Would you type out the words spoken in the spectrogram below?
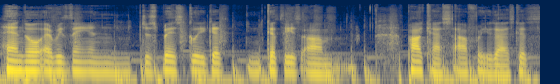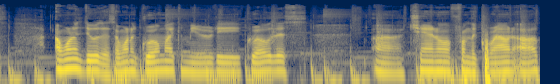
handle everything and just basically get get these um podcasts out for you guys because I want to do this. I want to grow my community, grow this uh, channel from the ground up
